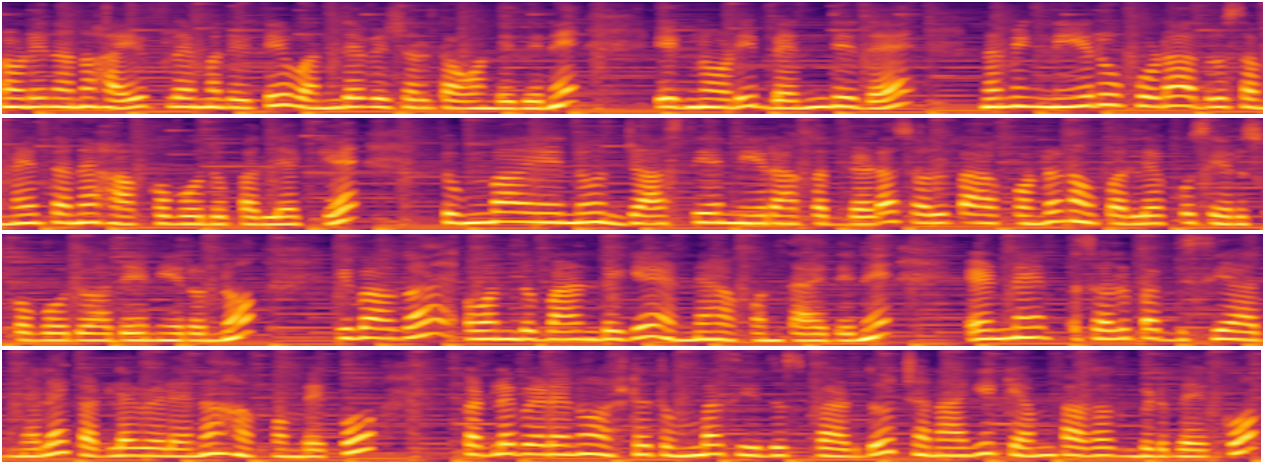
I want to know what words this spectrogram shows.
ನೋಡಿ, ನಾನು ಹೈ ಫ್ಲೇಮಲ್ಲಿ ಇಟ್ಟು ಒಂದೇ ವಿಷಲ್ ತೊಗೊಂಡಿದ್ದೀನಿ. ಈಗ ನೋಡಿ, ಬೆಂದಿದೆ. ನಮಗೆ ನೀರು ಕೂಡ ಅದ್ರ ಸಮೇತನೇ ಹಾಕೋಬೋದು ಪಲ್ಯಕ್ಕೆ. ತುಂಬ ಏನು ಜಾಸ್ತಿ ಏನು ನೀರು ಹಾಕೋದು ಬೇಡ, ಸ್ವಲ್ಪ ಹಾಕ್ಕೊಂಡ್ರೆ ನಾವು ಪಲ್ಯಕ್ಕೂ ಸೇರಿಸ್ಕೋಬೋದು ಅದೇ ನೀರನ್ನು. ಇವಾಗ ಒಂದು ಬಾಂಡಿಗೆ ಎಣ್ಣೆ ಹಾಕೊತಾ ಇದ್ದೀನಿ. ಎಣ್ಣೆ ಸ್ವಲ್ಪ ಬಿಸಿ ಆದಮೇಲೆ ಕಡಲೆಬೇಳೆನ ಹಾಕ್ಕೊಬೇಕು. ಕಡಲೆಬೇಳೆನೂ ಅಷ್ಟೇ ತುಂಬ ಸೀದಿಸ್ಬಾರ್ದು, ಚೆನ್ನಾಗಿ ಕೆಂಪಾಗಕ್ಕೆ ಬಿಡಬೇಕು.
